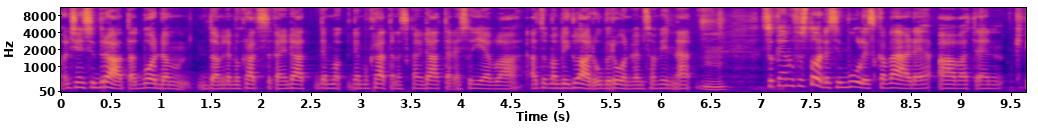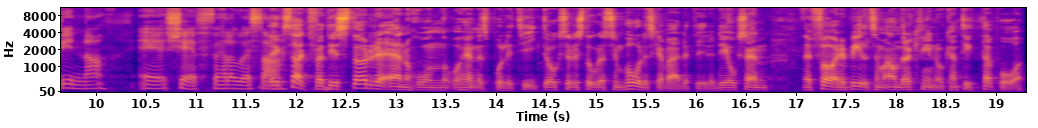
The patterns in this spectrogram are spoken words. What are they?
och det känns ju bra att, båda de, de demokratiska kandidat, demo, demokraternas kandidater är så jävla... Att man blir glad oberoende vem som vinner. Så kan jag nog förstå det symboliska värde av att en kvinna är chef för hela USA. Exakt, för att det är större än hon och hennes politik. Det är också det stora symboliska värdet i det. Det är också en, en förebild som andra kvinnor kan titta på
